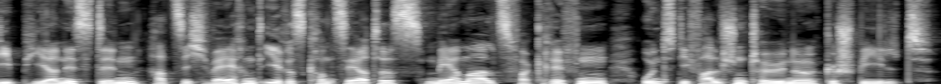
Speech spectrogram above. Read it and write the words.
Die Pianistin hat sich während ihres Konzertes mehrmals vergriffen und die falschen Töne gespielt.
